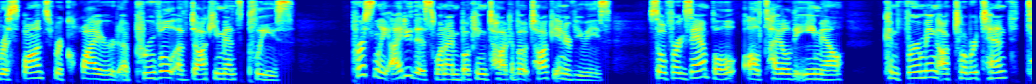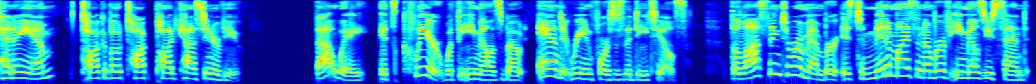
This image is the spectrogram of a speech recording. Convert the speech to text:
response required, approval of documents, please. Personally, I do this when I'm booking Talk About Talk interviewees. So, for example, I'll title the email Confirming October 10th, 10 a.m., Talk About Talk podcast interview. That way, it's clear what the email is about and it reinforces the details. The last thing to remember is to minimize the number of emails you send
